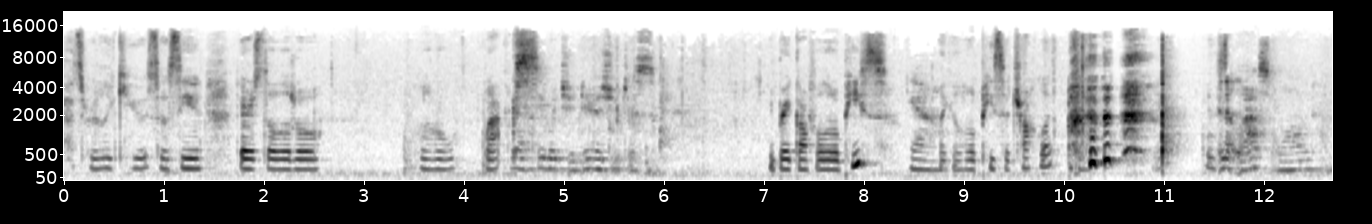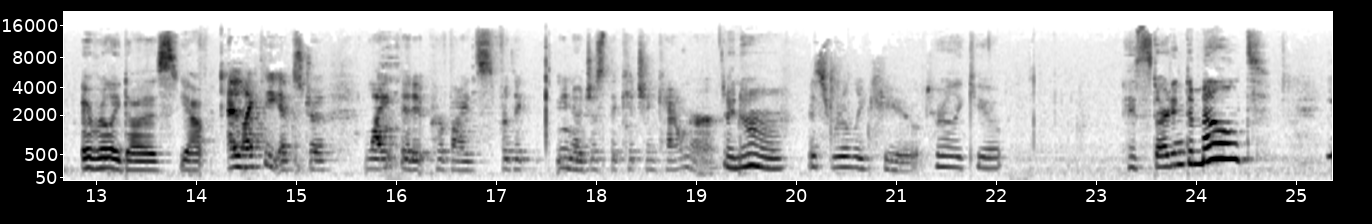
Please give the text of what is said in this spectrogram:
That's really cute. So see, there's the little, little wax. Yeah, see what you do is you just... You break off a little piece. Yeah. Like a little piece of chocolate. yeah. And it lasts a long time. It really does, yeah. I like the extra light that it provides for the, you know, just the kitchen counter. I know. It's really cute. Really cute. It's starting to melt. Yay!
